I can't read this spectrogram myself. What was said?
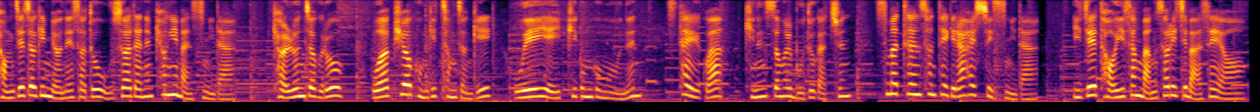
경제적인 면에서도 우수하다는 평이 많습니다. 결론적으로 오아퓨어 공기청정기 OAAP005는 스타일과 기능성을 모두 갖춘 스마트한 선택이라 할 수 있습니다. 이제 더 이상 망설이지 마세요.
